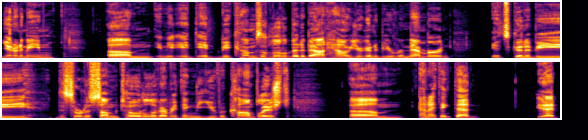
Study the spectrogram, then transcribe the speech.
You know what I mean? Um, it, it becomes a little bit about how you're going to be remembered. It's going to be the sort of sum total of everything that you've accomplished. Um, and I think that that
